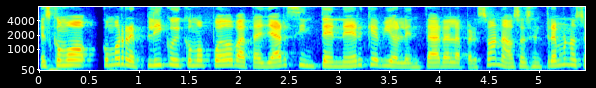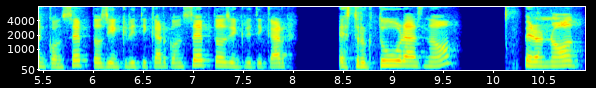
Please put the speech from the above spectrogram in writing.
Es como cómo replico y cómo puedo batallar sin tener que violentar a la persona. O sea, centrémonos en conceptos y en criticar conceptos y en criticar estructuras, ¿no? Pero no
